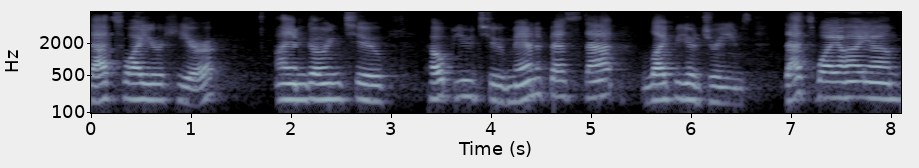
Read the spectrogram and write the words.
That's why you're here. I am going to help you to manifest that life of your dreams. That's why I am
